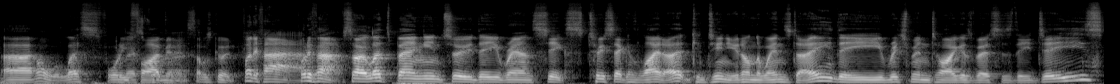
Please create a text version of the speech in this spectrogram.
Uh, oh, less forty-five 45. minutes. That was good. 45. 45. So let's bang into the round six. Two seconds later, it continued on the Wednesday. The Richmond Tigers versus the D's,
